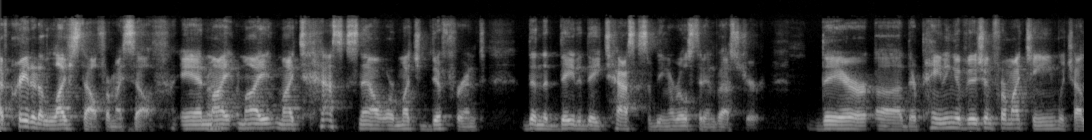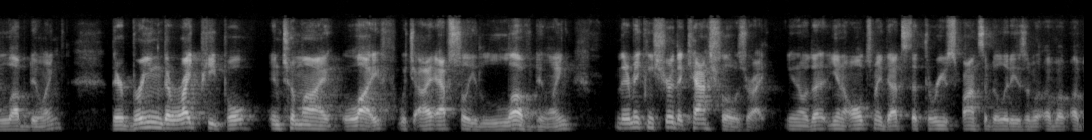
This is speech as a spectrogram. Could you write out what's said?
I've created a lifestyle for myself, and my my my tasks now are much different than the day to day tasks of being a real estate investor. They're uh, they're painting a vision for my team, which I love doing. They're bringing the right people into my life, which I absolutely love doing. They're making sure that cash flow is right. You know that you know ultimately that's the three responsibilities of, of, of,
